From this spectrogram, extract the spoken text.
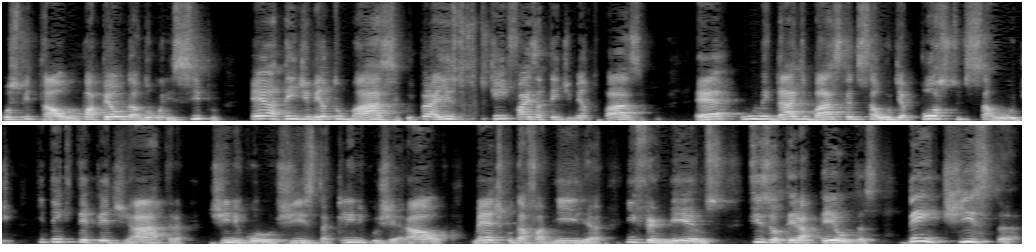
hospital, o papel do município é atendimento básico, e para isso, quem faz atendimento básico é unidade básica de saúde, é posto de saúde, que tem que ter pediatra, ginecologista, clínico geral, médico da família, enfermeiros, fisioterapeutas, dentista,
